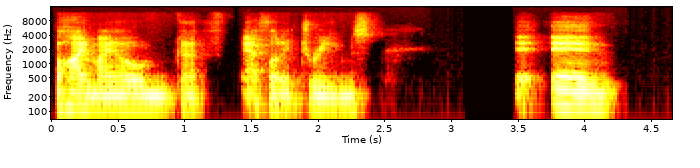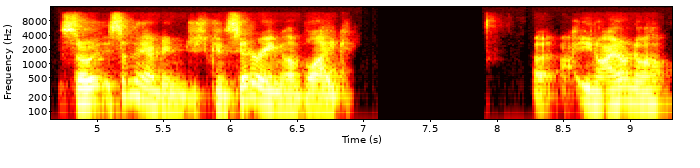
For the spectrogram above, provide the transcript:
behind my own kind of athletic dreams. And so it's something i've been just considering of like uh, you know i don't know how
